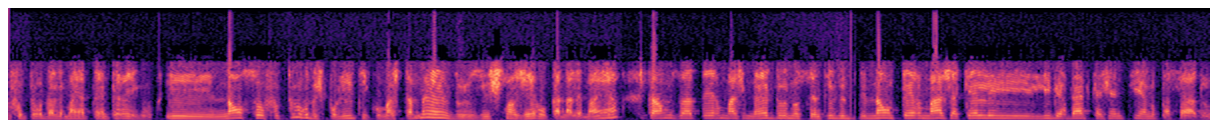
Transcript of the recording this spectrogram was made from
O futuro da Alemanha está em perigo. E não só o futuro dos políticos, mas também dos estrangeiros cá na Alemanha. Estamos a ter mais medo no sentido de não ter mais aquela liberdade que a gente tinha no passado.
